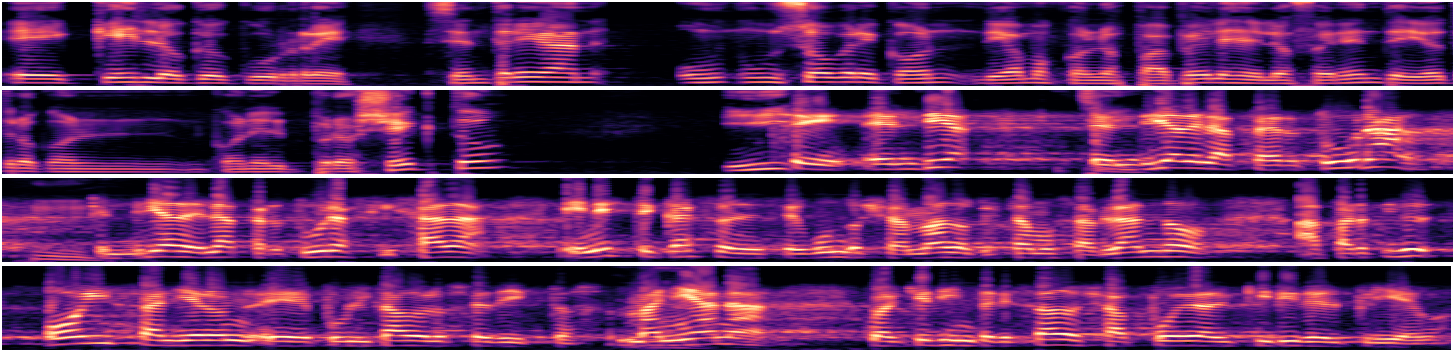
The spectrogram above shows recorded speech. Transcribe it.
eh, qué es lo que ocurre se entregan un, sobre con, digamos, con los papeles del oferente y otro con, con el proyecto. Y... Sí, el día, el día de la apertura, mm. el día de la apertura fijada, en este caso en el segundo llamado que estamos hablando, a partir de hoy salieron eh, publicados los edictos. Mañana cualquier interesado ya puede adquirir el pliego.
